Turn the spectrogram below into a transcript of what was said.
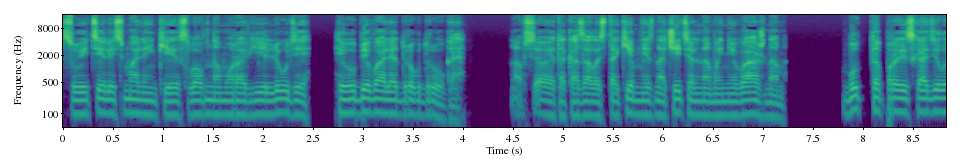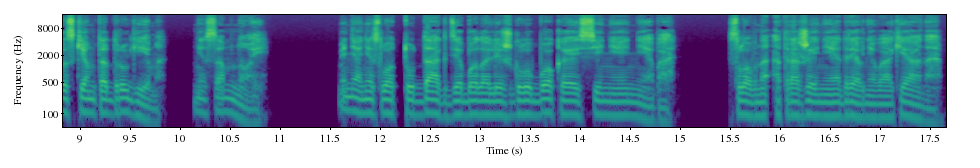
суетились маленькие, словно муравьи, люди и убивали друг друга. Но все это казалось таким незначительным и неважным, будто происходило с кем-то другим, не со мной. Меня несло туда, где было лишь глубокое синее небо, словно отражение древнего океана.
